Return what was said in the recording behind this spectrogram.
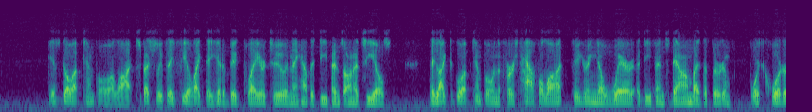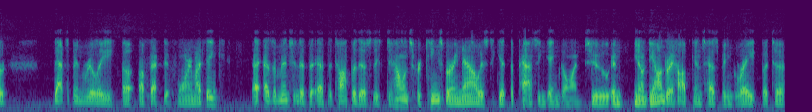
is go up tempo a lot, especially if they feel like they hit a big play or two and they have the defense on its heels. They like to go up tempo in the first half a lot, figuring they'll wear a defense down by the third and fourth quarter. That's been really uh, effective for him. I think as I mentioned at the at the top of this, the challenge for Kingsbury now is to get the passing game going. To and you know DeAndre Hopkins has been great, but to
